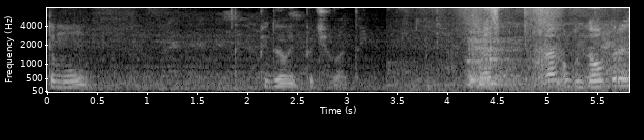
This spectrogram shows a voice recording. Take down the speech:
Тому піду відпочивати. Ранок добрий.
